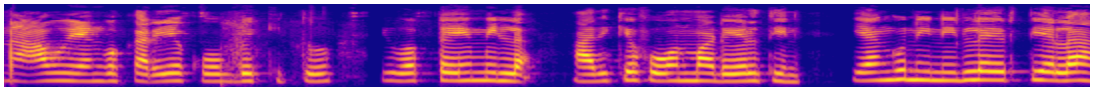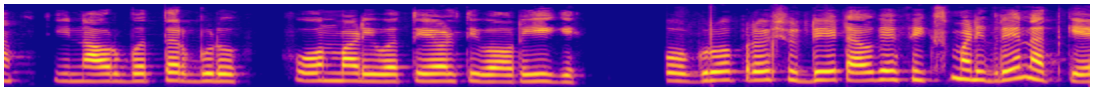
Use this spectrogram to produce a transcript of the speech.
ನಾವು ಹೆಂಗೋ ಕರೆಯೋಕ್ಕೆ ಹೋಗ್ಬೇಕಿತ್ತು. ಇವಾಗ ಟೈಮ್ ಇಲ್ಲ. ಅದಕ್ಕೆ ಫೋನ್ ಮಾಡಿ ಹೇಳ್ತೀನಿ. ಹೆಂಗೂ, ನೀನು ಇಲ್ಲೇ ಇರ್ತೀಯಲ್ಲ? ಇನ್ನು ಅವ್ರು ಬರ್ತಾರೆ ಬಿಡು. ಫೋನ್ ಮಾಡಿ ಇವತ್ತು ಹೇಳ್ತೀವಿ ಅವ್ರಿಗೆ ಓ, ಗೃಹ ಪ್ರವೇಶ ಡೇಟ್ ಅವಾಗೆ ಫಿಕ್ಸ್ ಮಾಡಿದ್ರೇನು ಅದಕ್ಕೆ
